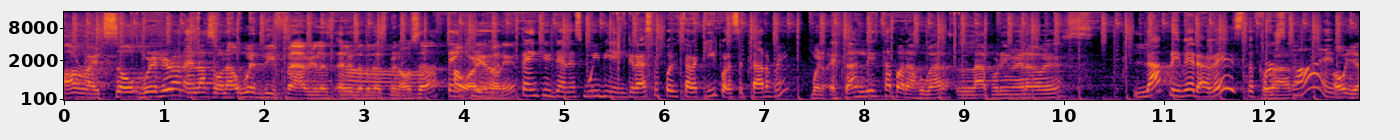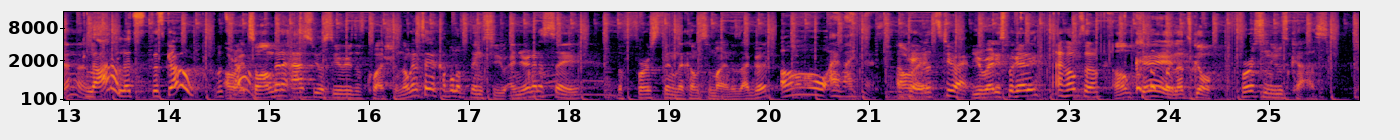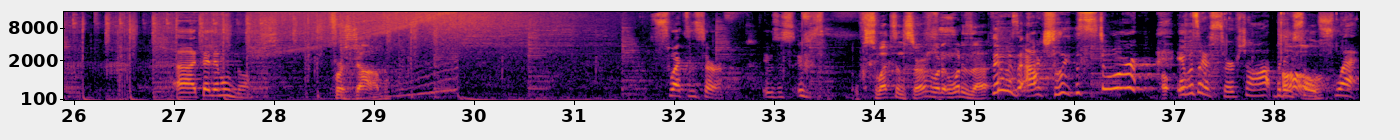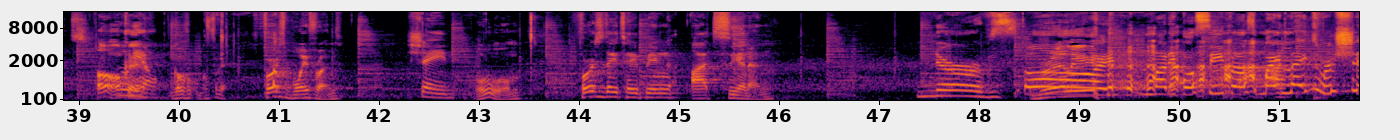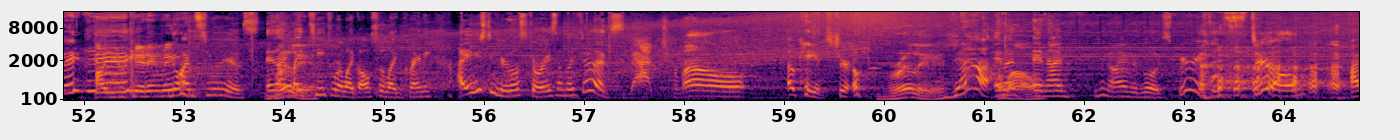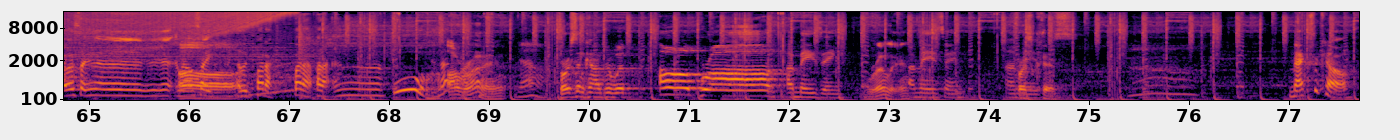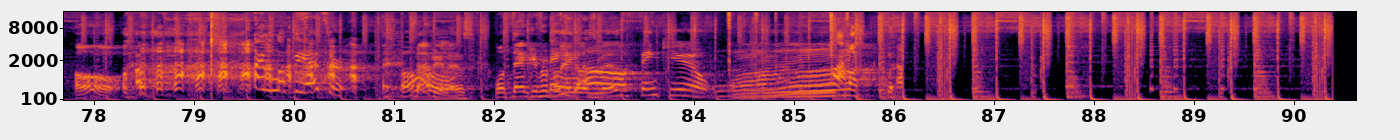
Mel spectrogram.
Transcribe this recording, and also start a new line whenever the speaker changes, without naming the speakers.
All right, so we're here on En La Zona with the fabulous Elizabeth Espinosa.
Thank
How are
you.
you, honey?
Thank you, Dennis. Muy bien. Gracias por estar aquí, por aceptarme.
Bueno, ¿estás lista para jugar la primera vez?
La primera vez, the first
Claro.
time.
Oh, yeah.
Claro, let's, let's go. Let's
All
go.
right, so I'm gonna ask you a series of questions. I'm gonna say a couple of things to you, and you're gonna say the first thing that comes to mind. Is that good?
Oh, I like this.
All
okay,
right.
let's do it.
You ready, Spaghetti?
I hope so.
Okay, let's go. First newscast.
Uh, Telemundo,
First job.
Sweats and Surf. It was, a, it was
Sweats and surf? What, what is that?
there was actually a store. Oh. It was like a surf shop, but they
Oh.
sold sweats.
Oh, okay. Go, go for it. First boyfriend.
Shane.
Ooh. First day taping at CNN.
Nerves.
Really?
Oh, maripositas. My legs were shaking.
Are you kidding me?
No, I'm serious. And I, my teeth were like also like grinding. I used to hear those stories. I'm like, dude, that's not true. Okay, it's true.
Really?
Yeah, and
Oh, wow.
I and I've you know I have a little experience. And still, I was like, uh, and I was like, I was like, para, para, para. Uh,
Ooh, all right.
Yeah.
First encounter with Oprah.
Amazing,
Really?
amazing, amazing.
First kiss.
Mexico.
Oh,
I love the answer. Oh.
fabulous. Well, thank you for playing,
Mexico.
Elizabeth.
Oh, thank you. Mwah.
